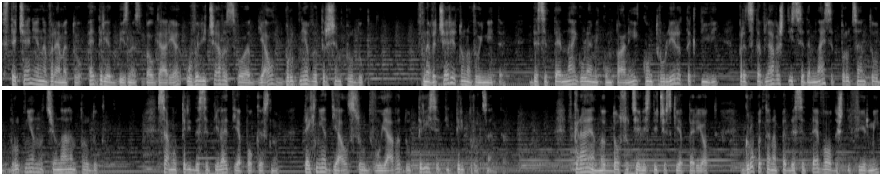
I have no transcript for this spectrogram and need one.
С течение на времето, едрият бизнес в България увеличава своя дял в брутния вътрешен продукт. В навечерието на войните – Десетте най-големи компании контролират активи, представляващи 17% от брутния национален продукт. Само три десетилетия по-късно техният дял се отвоява до 33%. В края на досоциалистическия период групата на 50-те водещи фирми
